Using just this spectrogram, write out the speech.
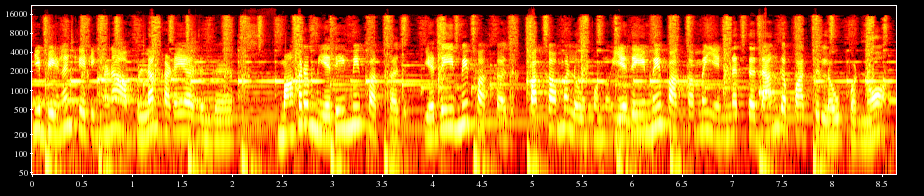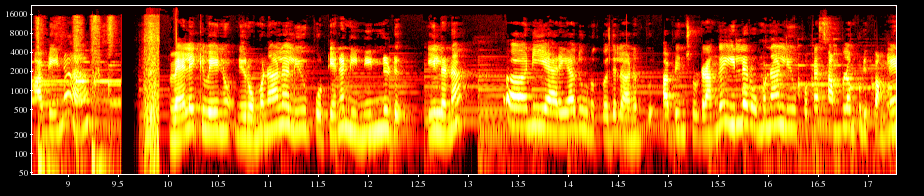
இப்படியெல்லாம் கேட்டிங்கன்னா அப்படிலாம் கிடையாதுங்க. மகரம் எதையுமே பார்க்காது எதையுமே பார்க்காது. பார்க்காம லவ் பண்ணும். எதையுமே பார்க்காம என்னத்தை தாங்க பார்த்து லவ் பண்ணும். அப்படின்னா வேலைக்கு வேணும். நீ ரொம்ப நாளாக லீவ் போட்டியன்னா நீ நின்றுடு இல்லைன்னா நீ யாரையாவது உனக்கு பதில் அனுப்பு அப்படின்னு சொல்கிறாங்க இல்லை ரொம்ப நாள் லீவ் போட்டால் சம்பளம் பிடிப்பாங்களே.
